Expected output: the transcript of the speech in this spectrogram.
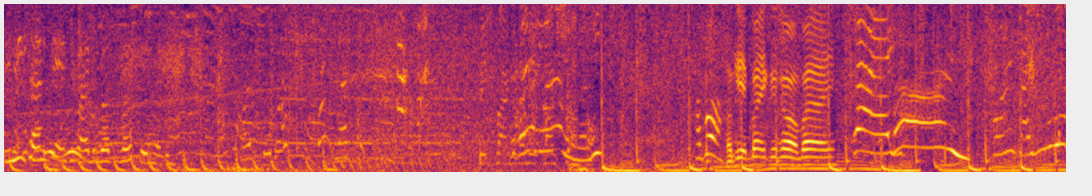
Ini cantik sebab ada batu-batu tadi. Apa? Okey, bye kawan-kawan. Bye. Bye. Bye. Kau ni kayu tu.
